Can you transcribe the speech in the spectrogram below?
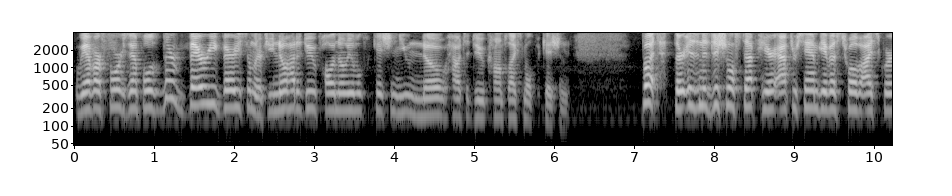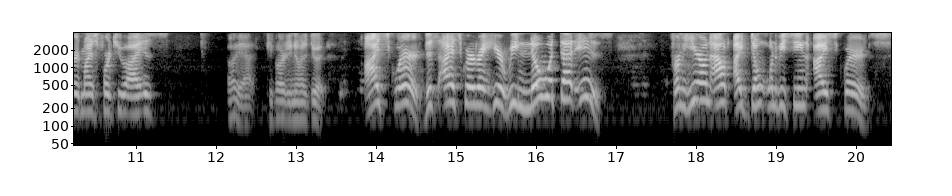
We have our four examples. They're very, very similar. If you know how to do polynomial multiplication, you know how to do complex multiplication. But there is an additional step here. After Sam gave us 12i squared minus 42i is... Oh yeah, people already know how to do it. i squared. This i squared right here. We know what that is. From here on out, I don't want to be seeing i squareds.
